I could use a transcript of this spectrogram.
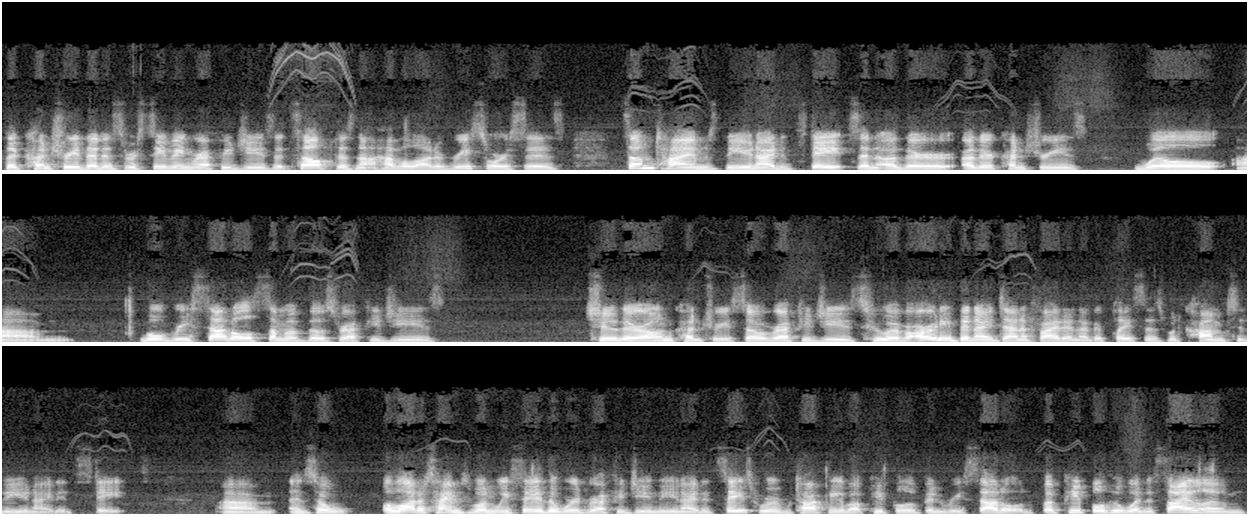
the country that is receiving refugees itself does not have a lot of resources, sometimes the United States and other other countries will um, will resettle some of those refugees to their own country. So refugees who have already been identified in other places would come to the United States. Um, and so a lot of times when we say the word refugee in the United States, we're talking about people who've been resettled. But people who win asylum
